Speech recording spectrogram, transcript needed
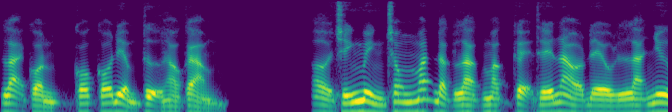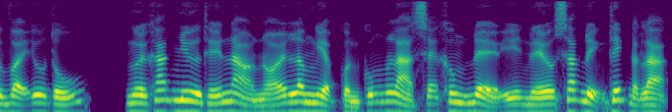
lại còn có có điểm tự hào cảm. Ở chính mình trong mắt đặc lạc mặc kệ thế nào đều là như vậy ưu tú, người khác như thế nào nói lâm nghiệp quần cũng là sẽ không để ý nếu xác định thích đặc lạc,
